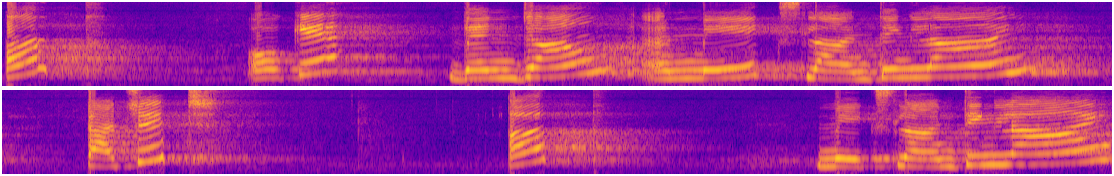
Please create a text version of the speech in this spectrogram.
up. Okay then down and make slanting line. Touch it. Up. Make slanting line.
